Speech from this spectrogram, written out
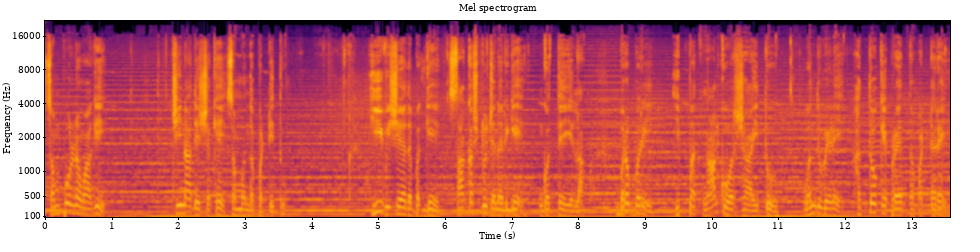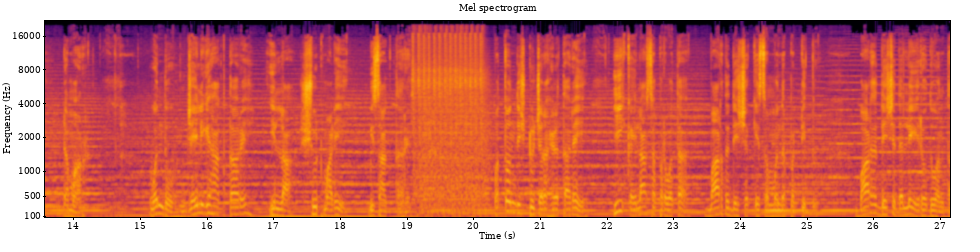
ಸಂಪೂರ್ಣವಾಗಿ ಚೀನಾ ದೇಶಕ್ಕೆ ಸಂಬಂಧಪಟ್ಟಿದ್ದು. ಈ ವಿಷಯದ ಬಗ್ಗೆ ಸಾಕಷ್ಟು ಜನರಿಗೆ ಗೊತ್ತೇ ಇಲ್ಲ. ಬರೋಬ್ಬರಿ ಇಪ್ಪತ್ನಾಲ್ಕು ವರ್ಷ ಆಯಿತು. ಒಂದು ವೇಳೆ ಹತ್ತೋಕೆ ಪ್ರಯತ್ನ ಪಟ್ಟರೆ ಡಮಾರ್. ಒಂದು ಜೈಲಿಗೆ ಹಾಕ್ತಾರೆ, ಇಲ್ಲ ಶೂಟ್ ಮಾಡಿ ಬಿಸಾಕ್ತಾರೆ. ಮತ್ತೊಂದಿಷ್ಟು ಜನ ಹೇಳ್ತಾರೆ, ಈ ಕೈಲಾಸ ಪರ್ವತ ಭಾರತ ದೇಶಕ್ಕೆ ಸಂಬಂಧಪಟ್ಟಿದ್ದು. ಭಾರತ ದೇಶದಲ್ಲೇ ಇರೋದು ಅಂತ.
